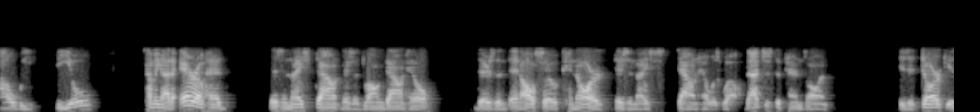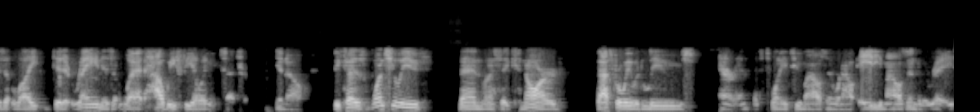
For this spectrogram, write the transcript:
how we feel. Coming out of Arrowhead, there's a nice down. There's a long downhill. There's a and also Kennard. There's a nice downhill as well. That just depends on is it dark? Is it light? Did it rain? Is it wet? How we feeling, etc. You know, because once you leave, then when I say Kennard, that's where we would lose Aaron. That's 22 miles in. We're now 80 miles into the race.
